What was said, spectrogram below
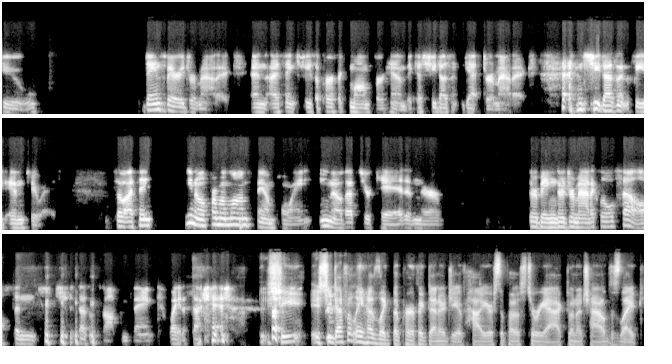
to. Dane's very dramatic, and I think she's a perfect mom for him because she doesn't get dramatic and she doesn't feed into it. So I think, you know, from a mom standpoint, you know, that's your kid and they're they're being their dramatic little self and she just doesn't stop and think. Wait a second. She she definitely has like the perfect energy of how you're supposed to react when a child is like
